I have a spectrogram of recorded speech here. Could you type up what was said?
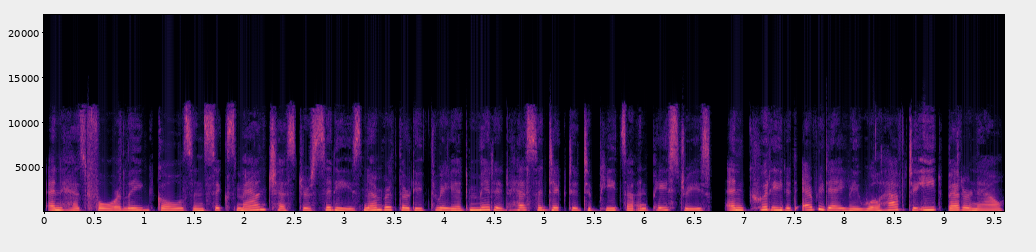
and has four league goals and six Manchester City's number 33 admitted he's addicted to pizza and pastries and could eat it every day he will have to eat better now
